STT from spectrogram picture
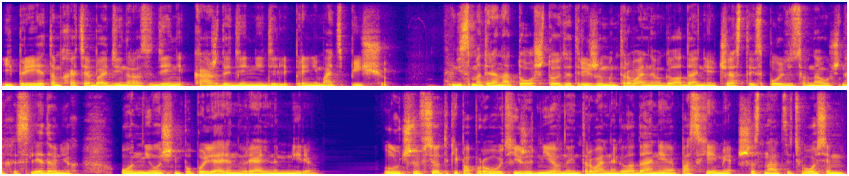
и при этом хотя бы один раз в день, каждый день недели принимать пищу. Несмотря на то, что этот режим интервального голодания часто используется в научных исследованиях, он не очень популярен в реальном мире – Лучше все-таки попробовать ежедневное интервальное голодание по схеме 16-8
